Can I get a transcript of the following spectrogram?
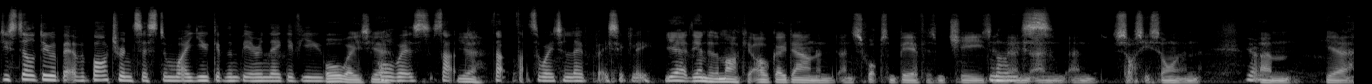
you still do a bit of a bartering system where you give them beer and they give you Always, yeah, always? That, yeah. that that's a way to live basically. Yeah, at the end of the market, I'll go down and, and swap some beer for some cheese and, Nice. and, and, and saucisson and Yeah. um, yeah.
